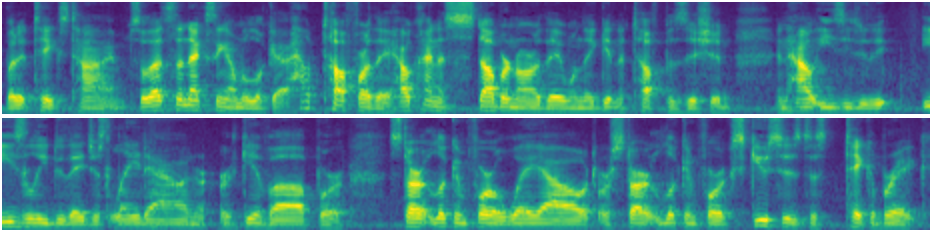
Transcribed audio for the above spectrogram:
but it takes time. So that's the next thing I'm going to look at. How tough are they? How kind of stubborn are they when they get in a tough position? And how easy do they, easily do they just lay down or, or give up or start looking for a way out or start looking for excuses to take a break?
